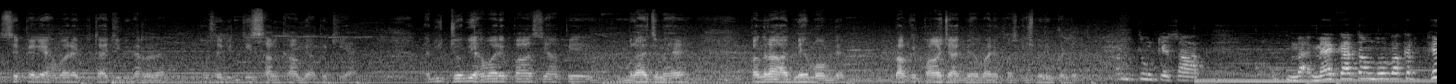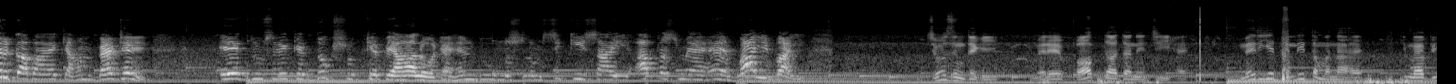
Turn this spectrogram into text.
इससे पहले हमारे पिताजी भी कर रहे हैं उसने भी तीस साल काम यहाँ पे किया है। अभी जो भी हमारे पास यहाँ पे मुलाजिम है पंद्रह आदमी है मोमडन बाकी पाँच आदमी हमारे पास कश्मीरी पंडित पंडितों के साथ मैं, मैं कहता हूँ वो वक्त फिर कब आए कि हम बैठे एक दूसरे के दुख सुख के प्याल हो जाए। हिंदू मुस्लिम सिख ईसाई आपस में हैं भाई भाई जो ज़िंदगी मेरे बाप दादा ने जी है मेरी ये दिल्ली तमन्ना है कि मैं भी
